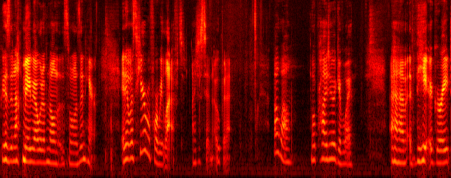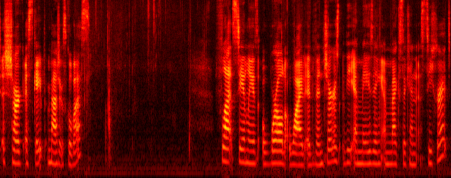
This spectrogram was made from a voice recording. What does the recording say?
because then I, maybe I would have known that this one was in here. And it was here before we left. I just didn't open it. Oh well, we'll probably do a giveaway. Um, the Great Shark Escape Magic School Bus. Flat Stanley's Worldwide Adventures, The Amazing Mexican Secret.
